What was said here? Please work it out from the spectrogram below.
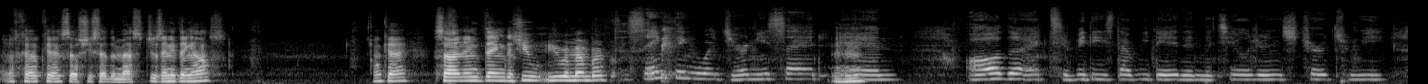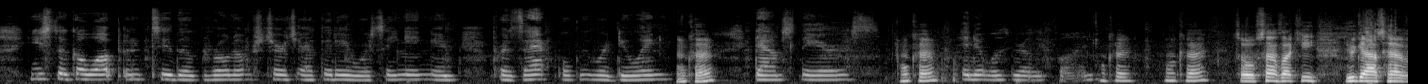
okay, okay. So she said the messages. Anything else? Okay, son. Anything that you you remember? The same thing what Journey said, Mm-hmm. and all the activities that we did in the children's church. We used to go up into the grown-ups church after they were singing and present what we were doing Okay, downstairs, okay, and it was really fun. okay, okay. So sounds like he, you guys have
